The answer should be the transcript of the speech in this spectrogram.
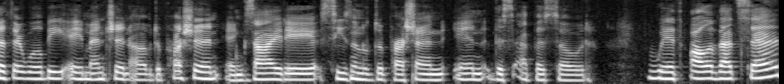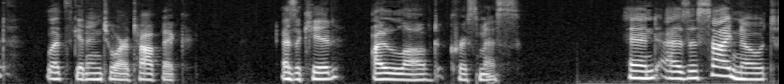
that there will be a mention of depression, anxiety, seasonal depression in this episode. With all of that said, let's get into our topic. As a kid, I loved Christmas. And as a side note,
